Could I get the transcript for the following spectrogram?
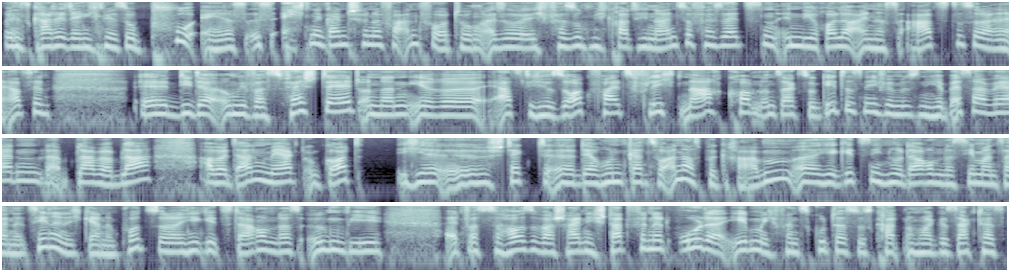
Und jetzt gerade denke ich mir so, puh, ey, das ist echt eine ganz schöne Verantwortung. Also ich versuche mich gerade hineinzuversetzen in die Rolle eines Arztes oder einer Ärztin, äh, die da irgendwie was feststellt und dann ihre ärztliche Sorgfaltspflicht nachkommt und sagt, so geht es nicht, wir müssen hier besser werden, bla bla bla. Aber dann merkt, oh Gott, hier äh, steckt äh, der Hund ganz woanders begraben. Äh, hier geht es nicht nur darum, dass jemand seine Zähne nicht gerne putzt, sondern hier geht es darum, dass irgendwie etwas zu Hause wahrscheinlich stattfindet. Oder eben, ich fand es gut, dass du es gerade nochmal gesagt hast,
